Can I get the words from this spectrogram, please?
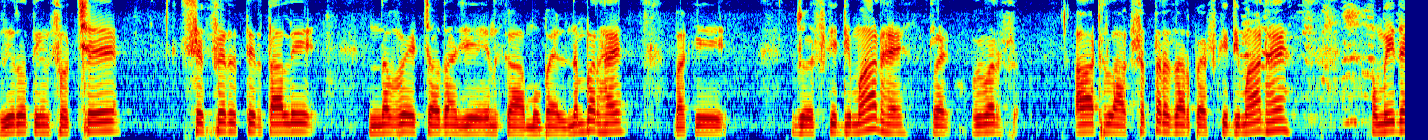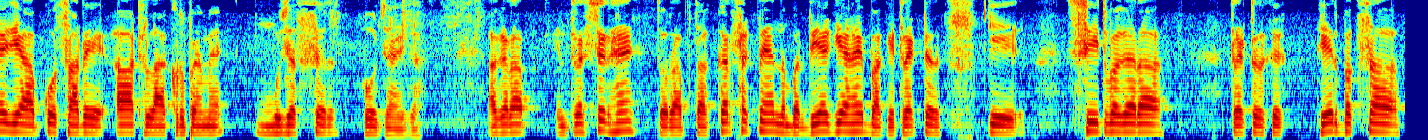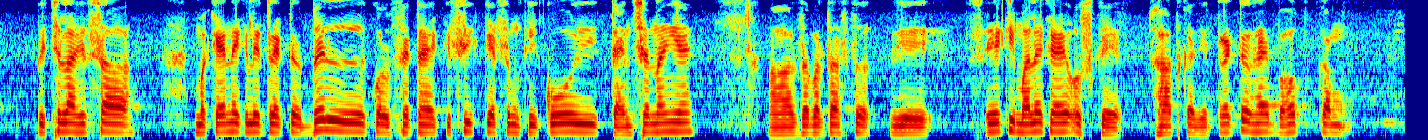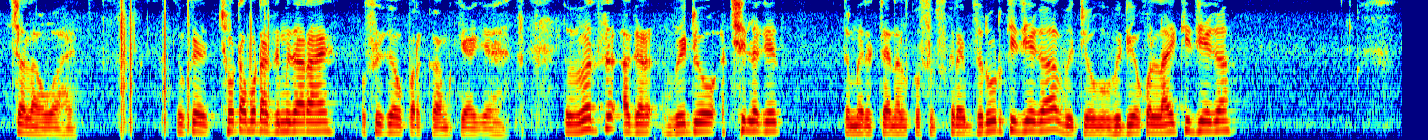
ज़ीरो तीन सौ छः सिफर तिरतालीस नबे चौदह, ये इनका मोबाइल नंबर है। बाकी जो इसकी डिमांड है, ट्रैक व्यूवर्स, आठ लाख सत्तर हज़ार रुपये इसकी डिमांड है। उम्मीद है ये आपको साढ़े आठ लाख रुपए में मुजसर हो जाएगा। अगर आप इंटरेस्टेड हैं तो रबता कर सकते हैं। नंबर दिया गया है। बाकी ट्रैक्टर की सीट वगैरह, ट्रैक्टर के गेयर बक्सा, पिछला हिस्सा मैकेनिकली ट्रैक्टर बिल्कुल फिट है। किसी किस्म की कोई टेंशन नहीं है। ज़बरदस्त ये एक ही मालिक है, उसके हाथ का ये ट्रैक्टर है। बहुत कम चला हुआ है, क्योंकि छोटा मोटा जिम्मेदार है। उसी के ऊपर काम किया गया है। तो वर्ष अगर वीडियो अच्छी लगे तो मेरे चैनल को सब्सक्राइब ज़रूर कीजिएगा, वीडियो वीडियो को लाइक कीजिएगा।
